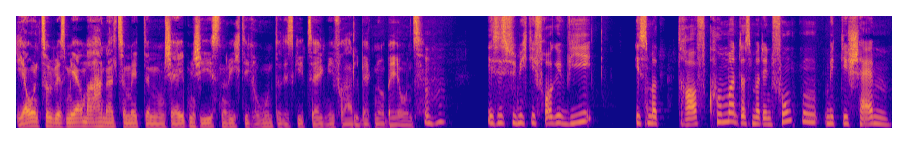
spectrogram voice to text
Ja, und so wie wir es mehr machen, also mit dem Scheibenschießen richtig runter, das gibt es eigentlich in Vorarlberg nur bei uns. Mhm. Es ist für mich die Frage, wie ist man drauf gekommen, dass man den Funken mit den Scheiben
